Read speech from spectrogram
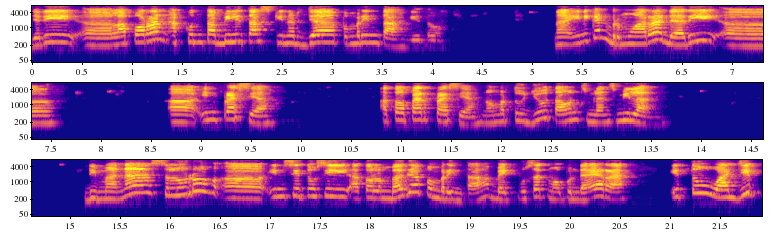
Jadi eh, laporan akuntabilitas kinerja pemerintah gitu. Nah, ini kan bermuara dari uh, uh, Inpres ya, atau Perpres ya, nomor 7 tahun 99. Di mana seluruh uh, institusi atau lembaga pemerintah, baik pusat maupun daerah, itu wajib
